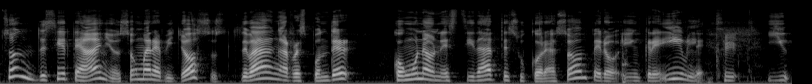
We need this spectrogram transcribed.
Son de siete años, son maravillosos, te van a responder con una honestidad de su corazón, pero increíble. Y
